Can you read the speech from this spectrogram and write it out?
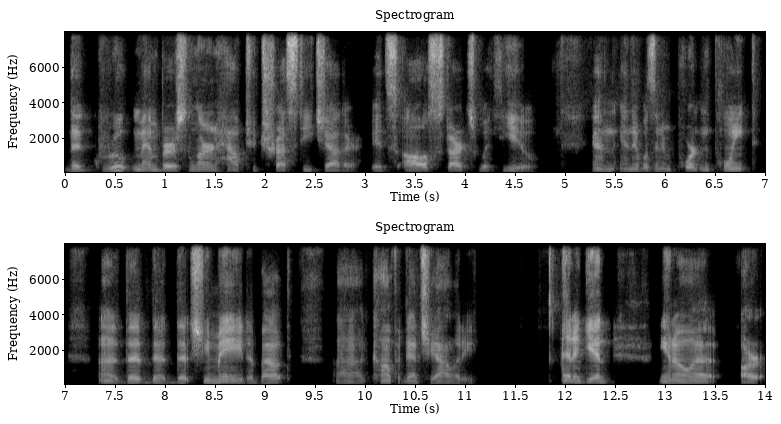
the group members learn how to trust each other. It's all starts with you. And, and it was an important point uh, that, that, that she made about uh, confidentiality. And again, you know, uh, our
